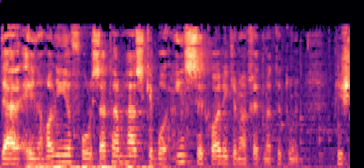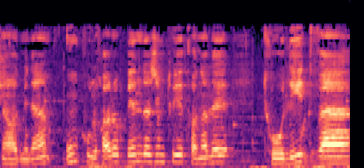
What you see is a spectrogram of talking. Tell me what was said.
در عین حال این یه فرصت هم هست که با این سه کاری که من خدمتتون پیشنهاد میدم اون پولها رو بندازیم توی کانال تولید و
